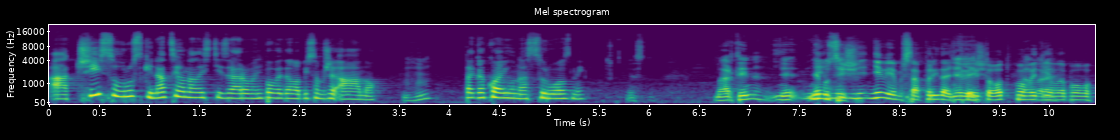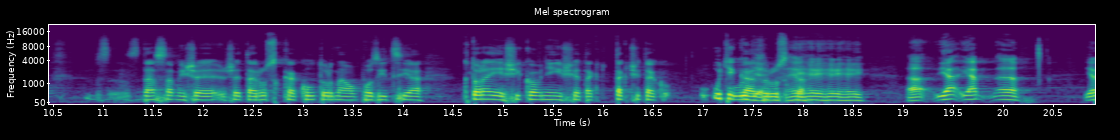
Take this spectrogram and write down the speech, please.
A či sú ruskí nacionalisti zároveň, povedala by som, že áno. Mm-hmm. Tak ako aj u nás sú rôzni. Jasne. Martin, ne, nemusíš. Ne, ne, neviem sa pridať Nevieš. k tejto odpovedi, Dobre. lebo zdá sa mi, že, že tá ruská kultúrna opozícia, ktorá je šikovnejšia, tak, tak či tak uteká Ude. z Ruska. Hej, hej, hej. hej. Uh, ja, ja, uh, ja,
